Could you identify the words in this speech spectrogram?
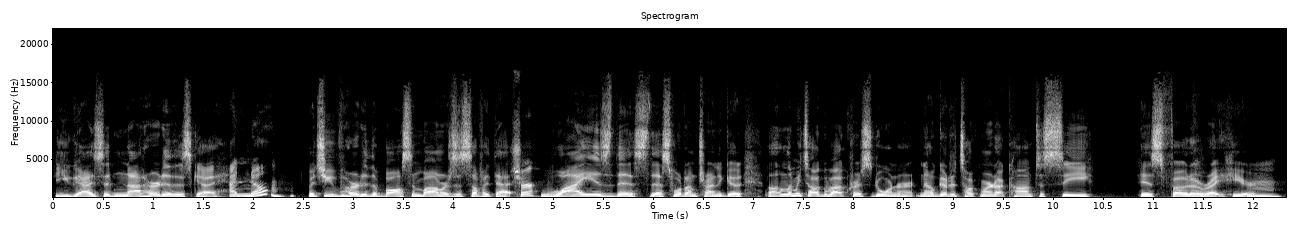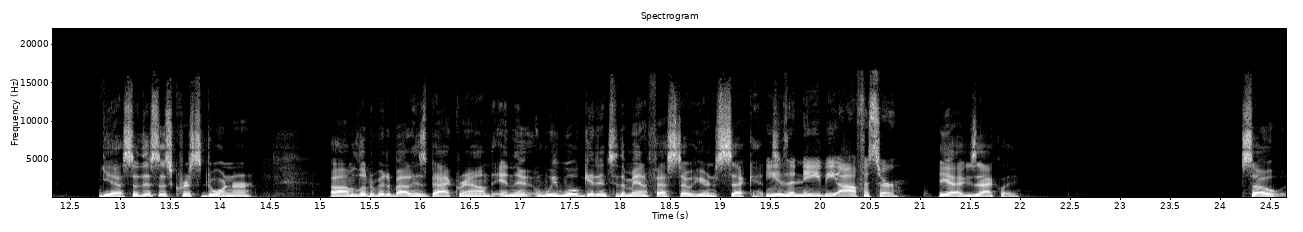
You guys have not heard of this guy, I know. but you've heard of the Boston Bombers and stuff like that. Sure. Why is this? That's what I'm trying to go. Uh, let me talk about Chris Dorner. Now go to talkmurder.com to see his photo right here. Yeah, so this is Chris Dorner. Um, a little bit about his background, and then we will get into the manifesto here in a second. He is a Navy officer. Yeah, exactly. So,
